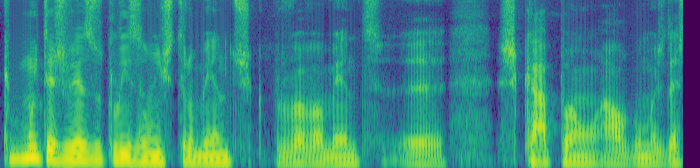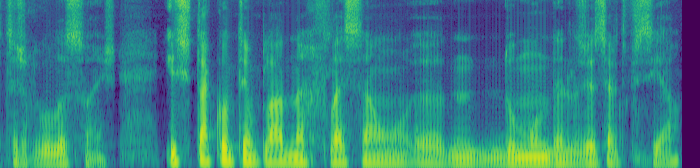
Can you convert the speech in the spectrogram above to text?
que muitas vezes utilizam instrumentos que provavelmente uh, escapam a algumas destas regulações. Isso está contemplado na reflexão uh, do mundo da inteligência artificial?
